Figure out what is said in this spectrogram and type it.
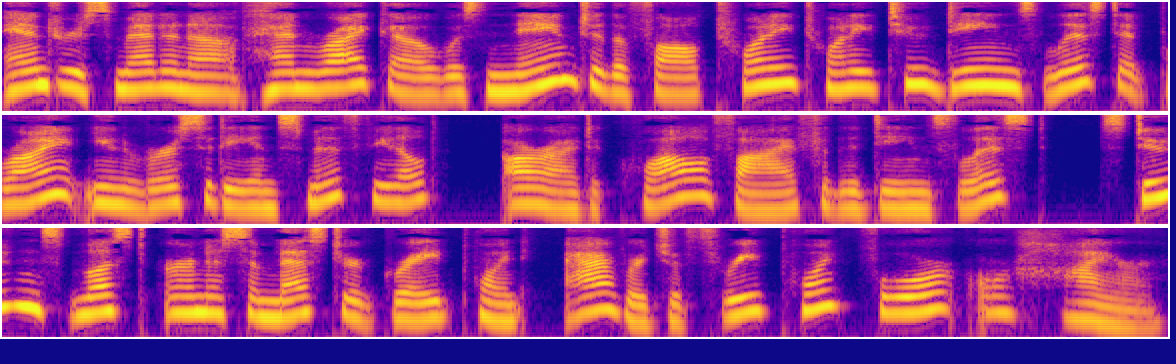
Andrew Smetana of Henrico was named to the Fall 2022 Dean's List at Bryant University in Smithfield. RI to qualify for the Dean's List, students must earn a semester grade point average of 3.4 or higher.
